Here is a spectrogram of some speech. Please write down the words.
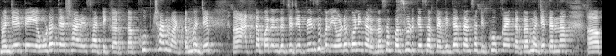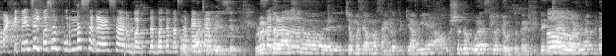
म्हणजे ते एवढं त्या शाळेसाठी करता खूप छान वाटतं. म्हणजे आत्तापर्यंतचे जे प्रिन्सिपल एवढे कोणी करत नसतं पण सुडके सर त्या विद्यार्थ्यांसाठी खूप काय करतात. म्हणजे त्यांना पाटी पेन्सिलपासून पूर्ण सगळे सर बघत बघत असतात त्यांच्या हो, सगळं याच्यामध्ये आम्हाला सांगितलं होतं की आम्ही औषध गोळ्या सुद्धा ठेवतो कारण की त्यांच्या हो. आई वडिलांकडे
